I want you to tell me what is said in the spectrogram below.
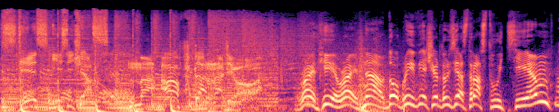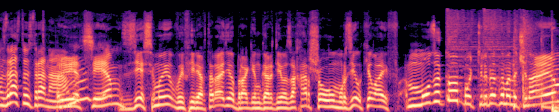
Здесь и сейчас на Авторадио. Right here, right now. Добрый вечер, друзья. Здравствуйте. Здравствуй, страна. Привет всем! Здесь мы в эфире Авторадио. Брагин, Гордеева, Захар. Шоу Мурзилки Live. Музыку, будьте любезны, мы начинаем.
